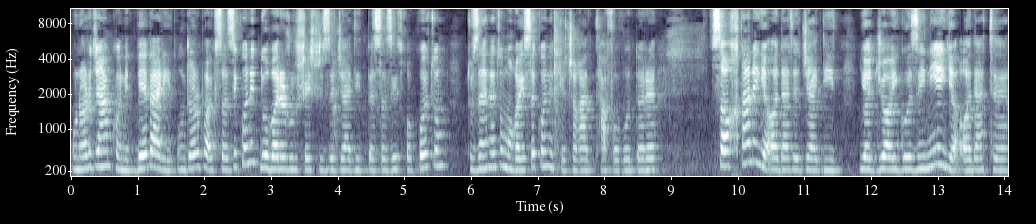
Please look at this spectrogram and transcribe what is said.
اونا رو جمع کنید ببرید اونجا رو پاکسازی کنید دوباره روشش چیز جدید بسازید. خب خودتون تو ذهنتون مقایسه کنید که چقدر تفاوت داره. ساختن یه عادت جدید یا جایگزینی یه عادت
